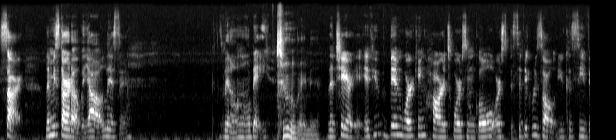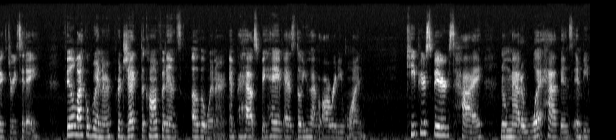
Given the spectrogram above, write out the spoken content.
Sorry. Let me start over, y'all. Listen. It's been a long day. Amen. The chariot. If you've been working hard towards some goal or specific result, you could see victory today. Feel like a winner, project the confidence of a winner, and perhaps behave as though you have already won. Keep your spirits high no matter what happens and be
